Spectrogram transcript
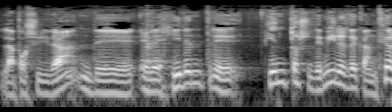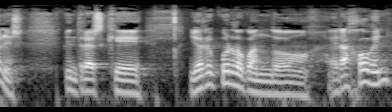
la posibilidad de elegir entre cientos de miles de canciones. Mientras que yo recuerdo cuando era joven,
